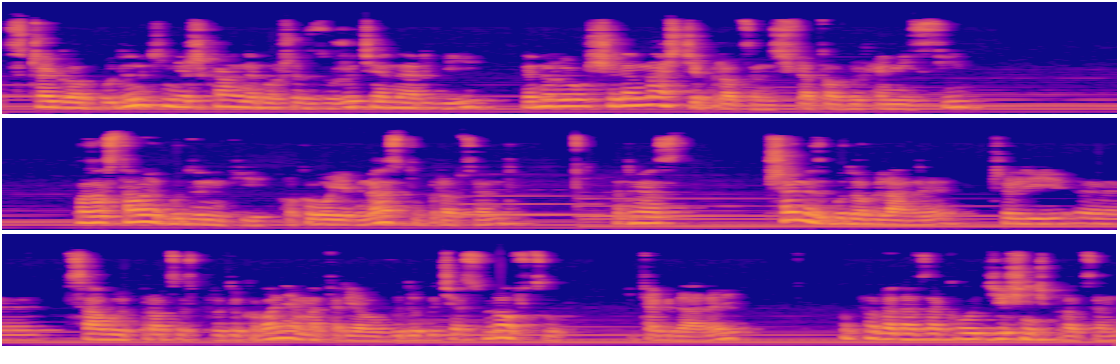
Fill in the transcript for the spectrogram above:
z czego budynki mieszkalne poprzez zużycie energii generują 17% światowych emisji, pozostałe budynki około 11%, natomiast przemysł budowlany, czyli e, cały proces produkowania materiałów, wydobycia surowców itd., tak odpowiada za około 10%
